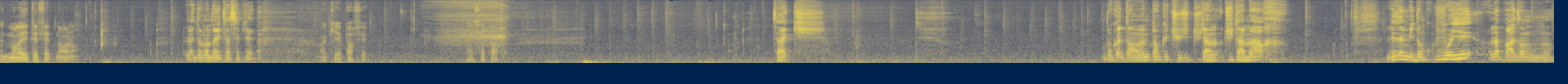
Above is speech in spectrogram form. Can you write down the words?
La demande a été faite normalement. La demande a été acceptée. Ok, parfait. Là, ça part. Tac. Donc attends, en même temps que tu tu t'am- tu t'amarres. Les amis, donc vous voyez, là par exemple, bon,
